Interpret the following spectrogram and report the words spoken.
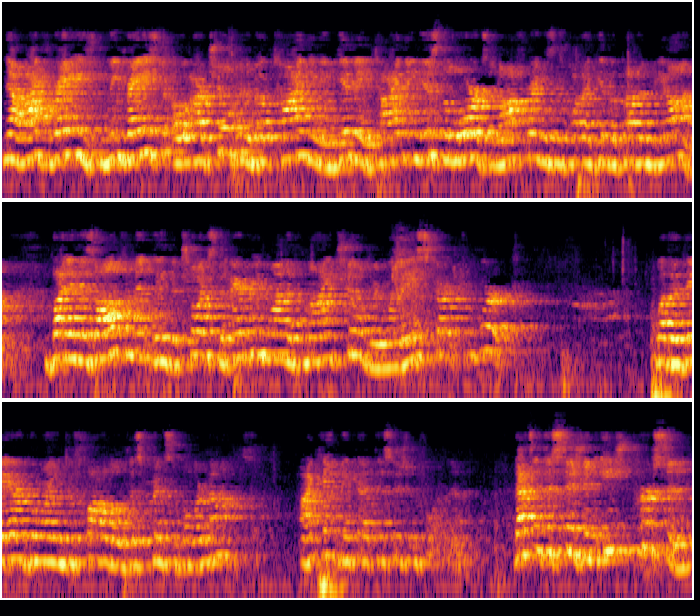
Now, I've raised, we raised our children about tithing and giving. Tithing is the Lord's, and offerings is what I give above and beyond. But it is ultimately the choice of every one of my children when they start to work, whether they are going to follow this principle or not. I can't make that decision for them. That's a decision each person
